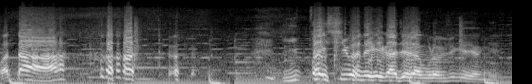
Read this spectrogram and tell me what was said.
왔다 이빨 시원하게 가져가 물음식이 형님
